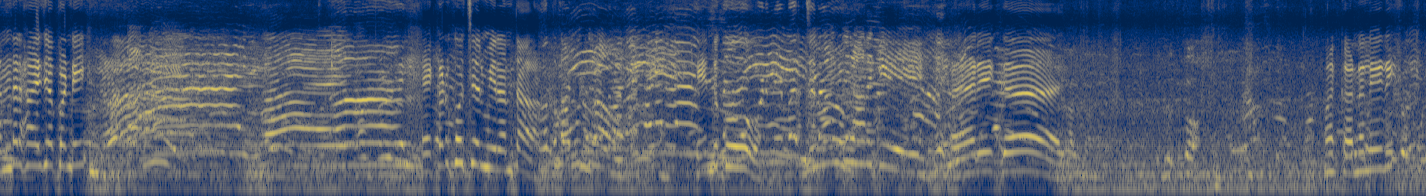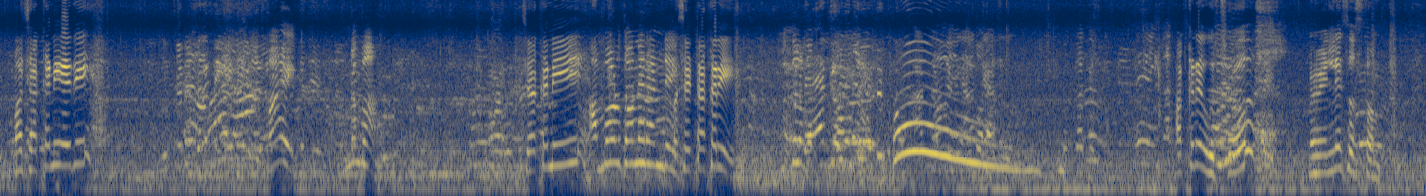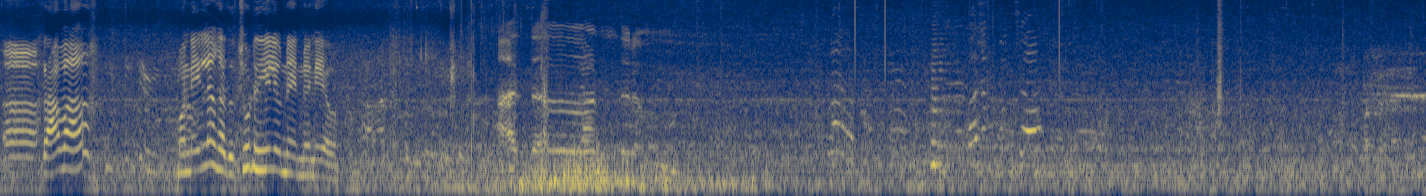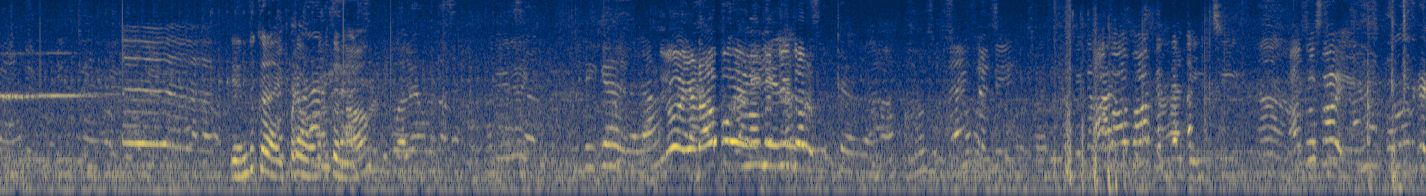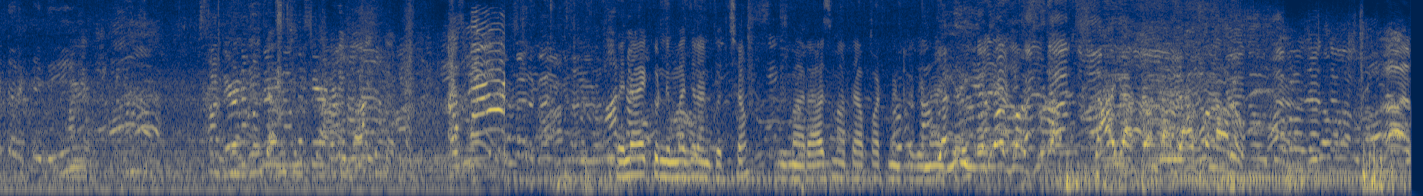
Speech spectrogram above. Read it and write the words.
అందరు హాయ్ చెప్పండి. ఎక్కడికి వచ్చారు మీరంతా? ఎందుకు? వెరీ గుడ్ మా కన్నలేది మా చక్కని ఏది? చక్కని? అమ్మోడితోనే రండి టక్కరి అక్కడే కూర్చో. మేము వెళ్ళేసి వస్తాం. రావా మొన్న వెళ్ళాం కదా చూడు నీళ్ళు ఉన్నాయి నేను ఎందుకు ఇప్పుడే వణుకుతున్నావు వినాయకుడు నిమజ్జనానికి వచ్చాం. మా రాజమాత అపార్ట్మెంట్లో వినాయకుడు.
